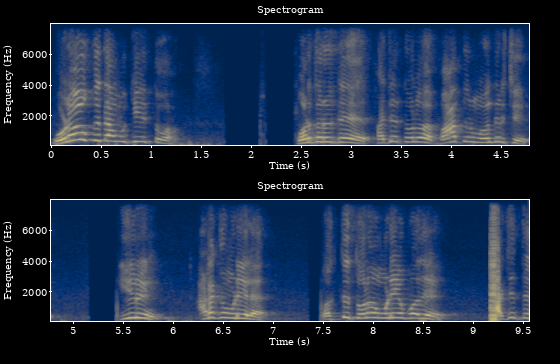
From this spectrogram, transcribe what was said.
உணவுக்கு தான் முக்கியத்துவம். ஒருத்தருக்கு பச்சை தொழுவ பாத்ரூம் வந்துருச்சு. யூரின் அடக்க முடியல. பக்து தொழுவ முடிய போகுது. அஜித்து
